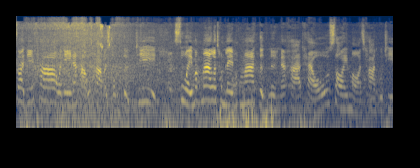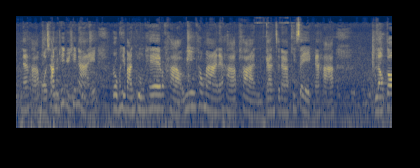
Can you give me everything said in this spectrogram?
สวัสดีค่ะ วันนี้นะคะ อุพามาชมตึกที่สวยมากๆ แล้วทำเลมากๆ ตึกหนึ่งนะคะ แถวซอยหมอชาญอุทิศนะคะ หมอชาญอุทิศอยู่ที่ไหน โรงพยาบาลกรุงเทพค่ะ วิ่งเข้ามานะคะ ผ่านกาญจนาพิเศษนะคะ แล้วก็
